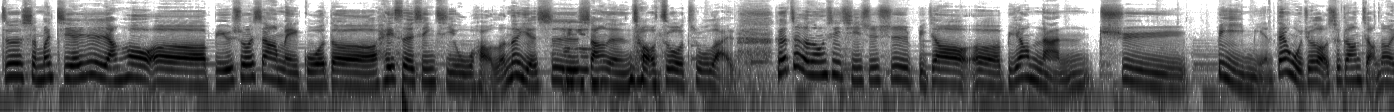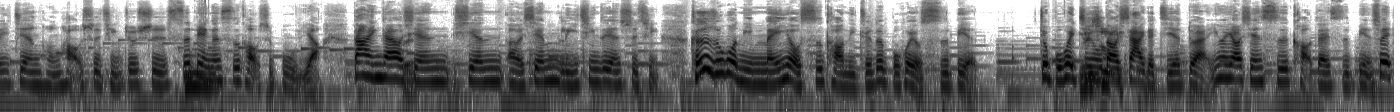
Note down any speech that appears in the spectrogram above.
就是什么节日，然后呃，比如说像美国的黑色星期五，好了，那也是商人炒作出来的。嗯、可是这个东西其实是比较呃比较难去。避免，但我觉得老师刚刚讲到一件很好的事情，就是思辨跟思考是不一样，大家应该要先先呃先厘清这件事情。可是如果你没有思考，你绝对不会有思辨，就不会进入到下一个阶段，因为要先思考再思辨。所以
